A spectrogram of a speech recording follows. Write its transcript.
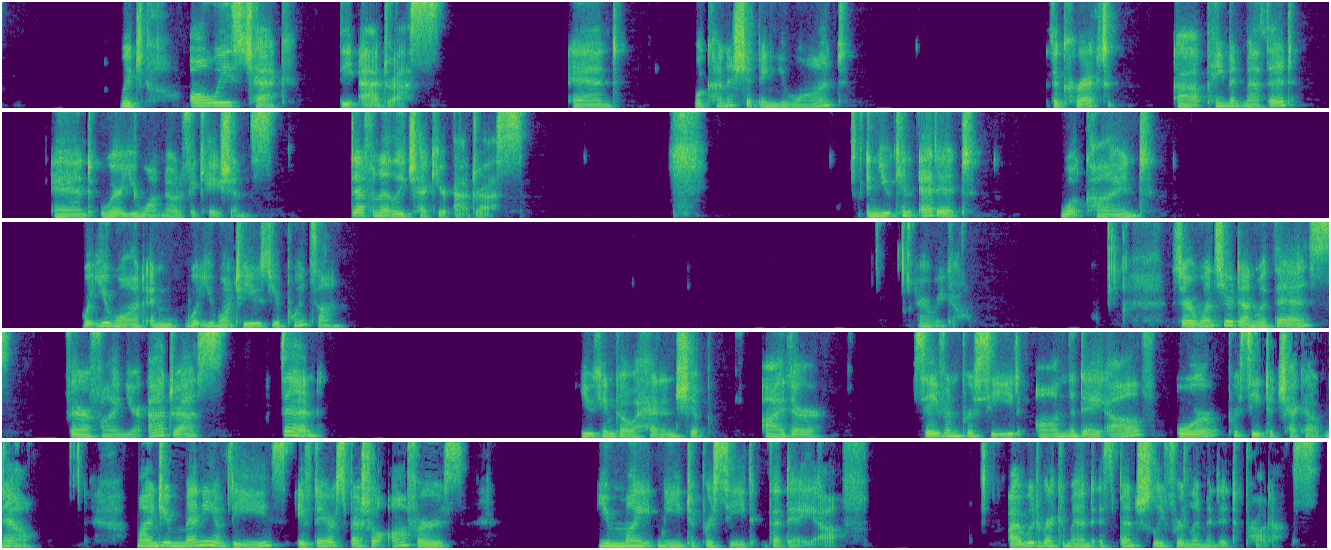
which always check the address and what kind of shipping you want, the correct uh, payment method and where you want notifications. Definitely check your address. And you can edit what kind, what you want, and what you want to use your points on. There we go. So once you're done with this, verifying your address, then you can go ahead and ship either save and proceed on the day of or proceed to checkout now. Mind you, many of these, if they are special offers, you might need to proceed the day of. I would recommend, especially for limited products.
